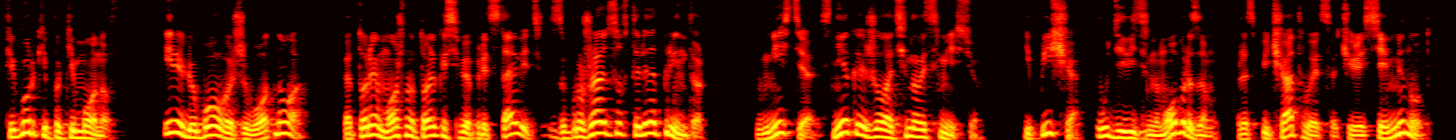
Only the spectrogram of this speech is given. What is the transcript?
Фигурки покемонов или любого животного, которые можно только себе представить, загружаются в 3D-принтер – вместе с некой желатиновой смесью, и пища удивительным образом распечатывается через 7 минут.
